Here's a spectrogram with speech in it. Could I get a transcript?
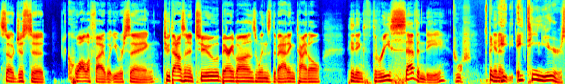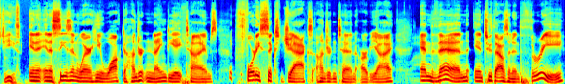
So just to qualify what you were saying, 2002, Barry Bonds wins the batting title, hitting 370 It's been In a- 18 years. Jeez. in a, in a season where he walked 198 times, 46 jacks, 110 RBI. And then in 2003,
